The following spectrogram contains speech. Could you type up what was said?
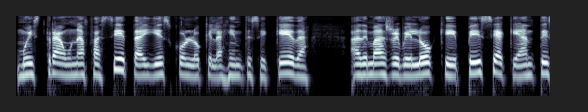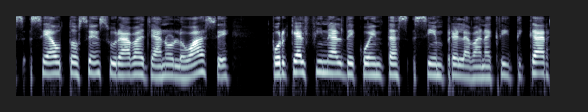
muestra una faceta y es con lo que la gente se queda. Además, reveló que pese a que antes se autocensuraba, ya no lo hace porque al final de cuentas siempre la van a criticar.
